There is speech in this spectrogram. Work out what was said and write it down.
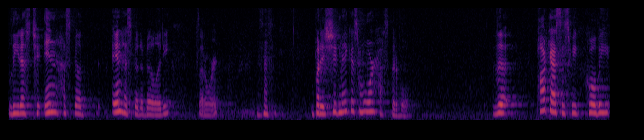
lead us to inhospitability. Is that a word? but it should make us more hospitable. The podcast this week, Colby,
